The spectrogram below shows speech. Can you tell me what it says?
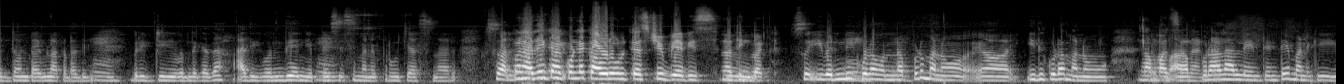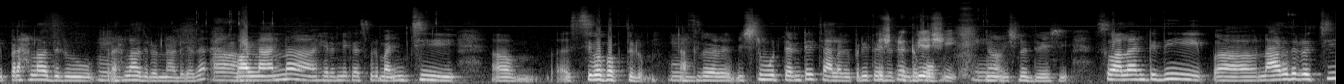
యుద్ధం టైంలో అక్కడ అది బ్రిడ్జి ఉంది కదా అది ఉంది అని చెప్పేసి మనకు ప్రూవ్ చేస్తున్నారు. సో అదే కాకుండా కౌరవులు test babies nothing but so ఇవన్నీ కూడా ఉన్నప్పుడు మనం ఇది కూడా మనం పురాణాల్లో ఏంటంటే మనకి ప్రహ్లాదుడు ప్రహ్లాదుడు ఉన్నాడు కదా. వాళ్ళ నాన్న హిరణ్యకశిపుడు మంచి శివభక్తుడు. అసలు విష్ణుమూర్తి అంటే చాలా విపరీతమైనటువంటి విష్ణుద్వేషి. సో అలాంటిది నారదుడు వచ్చి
